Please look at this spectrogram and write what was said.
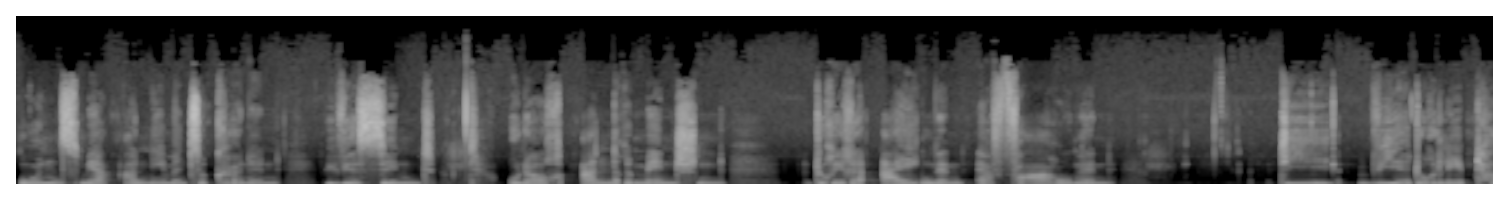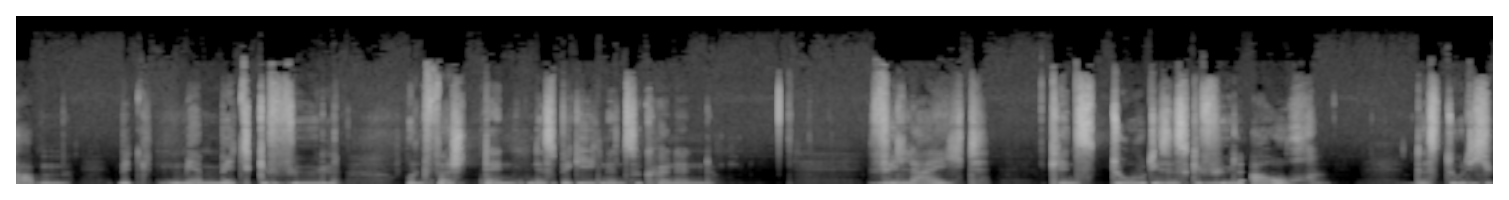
uns mehr annehmen zu können, wie wir sind und auch andere Menschen durch ihre eigenen Erfahrungen, die wir durchlebt haben, mit mehr Mitgefühl und Verständnis begegnen zu können. Vielleicht kennst du dieses Gefühl auch, dass du dich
